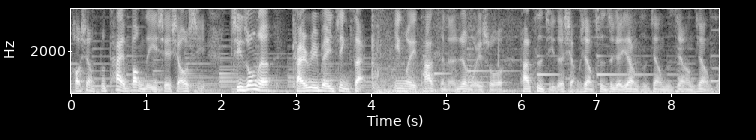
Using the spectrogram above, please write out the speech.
好像不太棒的一些消息，其中呢，凯瑞被禁赛，因为他可能认为说他自己的想象是这个样子，这样子，这样这样子。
